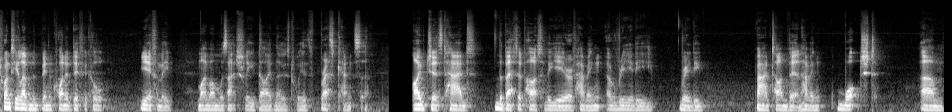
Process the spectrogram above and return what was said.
2011 had been quite a difficult year for me. My mum was actually diagnosed with breast cancer. I've just had the better part of a year of having a really, really bad time of it and having watched um,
